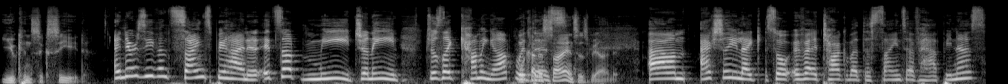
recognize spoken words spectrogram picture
you can succeed. and there's even science behind it it's not me janine just like coming up with What kind this of science is behind it? Um, actually, like, so if I talk about the science of happiness,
